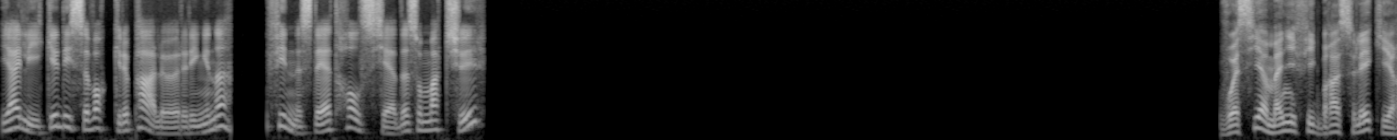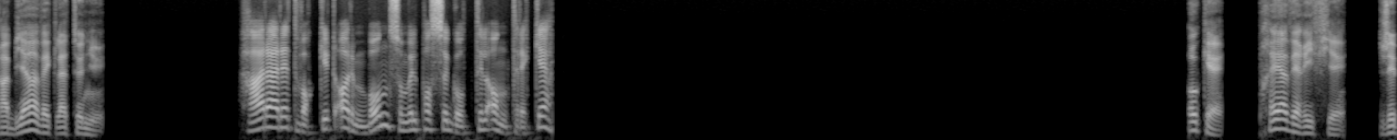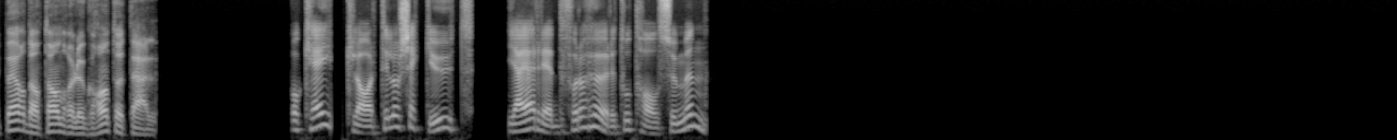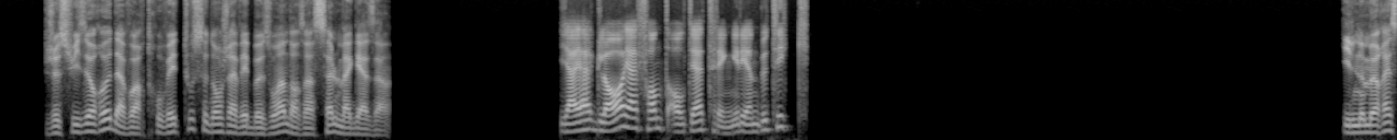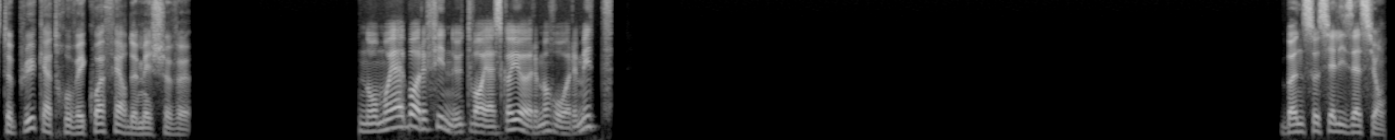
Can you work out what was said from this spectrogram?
Jeg liker disse vakre perleøreringene. Finnes det et halskjede som matcher? Voici un magnifique bracelet qui ira bien avec la tenue. Her er et vakkert armbånd som vil passe godt til antrekket. Ok. Prêt à vérifier. J'ai peur d'entendre le grand total. Ok, klar til å sjekke ut. Jeg er redd for å høre totalsummen. Je suis heureux d'avoir trouvé tout ce dont j'avais besoin dans un seul magasin. Jeg er glad jeg fant alt jeg trenger i en butikk. Il ne me reste plus qu'à trouver quoi faire de mes cheveux. Nå må jeg bare finne ut hva jeg skal gjøre med håret mitt. Bonne socialisation.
